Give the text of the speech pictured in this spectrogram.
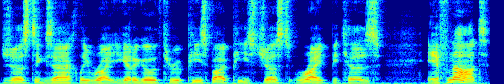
just exactly right. You got to go through it piece by piece just right because if not,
